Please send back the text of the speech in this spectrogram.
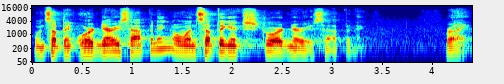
When something ordinary is happening or when something extraordinary is happening? Right.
